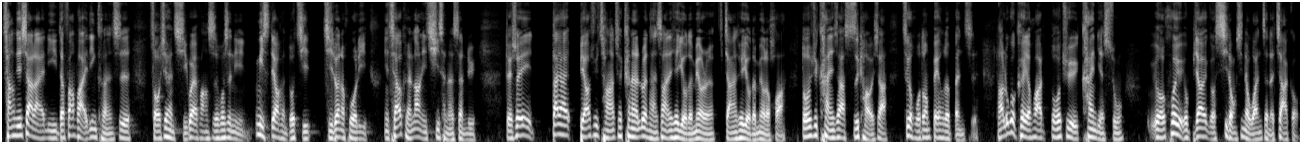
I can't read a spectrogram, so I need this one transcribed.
长期下来你的方法一定可能是走一些很奇怪的方式，或是你 miss 掉很多极极端的获利，你才有可能让你七成的胜率。对，所以。大家不要去常常去看那论坛上那些有的没有人讲那些有的没有的话，多去看一下，思考一下这个活动背后的本质。然后如果可以的话，多去看一点书，有会有比较有系统性的完整的架构，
